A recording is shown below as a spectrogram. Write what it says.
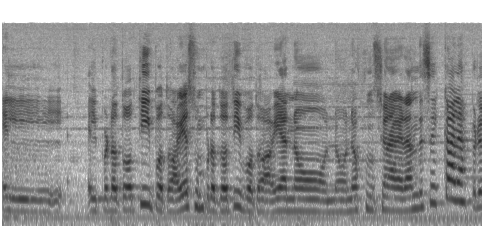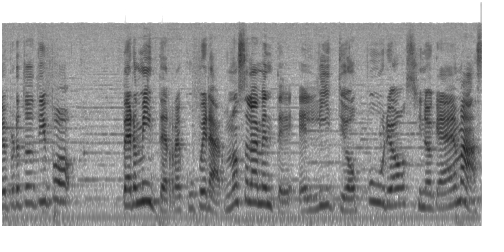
el- el prototipo, todavía es un prototipo, todavía no, no, no funciona a grandes escalas, pero el prototipo permite recuperar no solamente el litio puro, sino que además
